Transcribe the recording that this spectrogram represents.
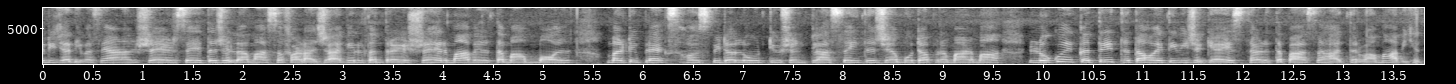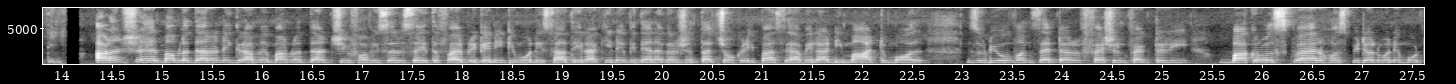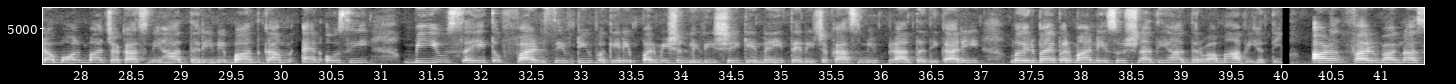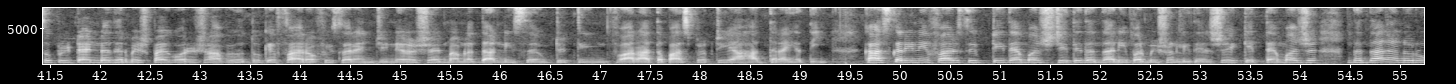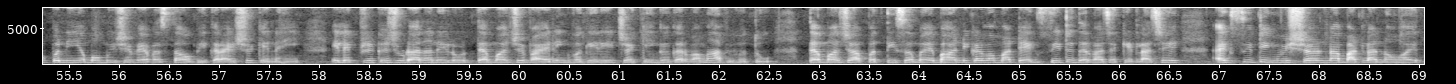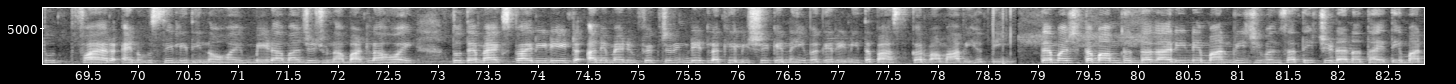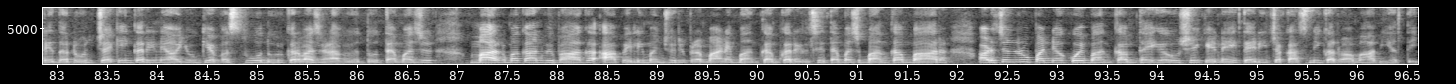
ત્રીજા દિવસે આણંદ શહેર સહિત જિલ્લામાં સફાળા જાગેલ તંત્રએ શહેરમાં આવેલ તમામ મોલ, મલ્ટીપ્લેક્સ, હોસ્પિટલો, ટ્યુશન ક્લાસ સહિત જ્યાં મોટા પ્રમાણમાં લોકો એકત્રિત થતા હોય તેવી જગ્યાએ સ્થળ તપાસ હાથ ધરવામાં આવી હતી. આણંદ શહેર મામલતદાર અને ગ્રામ્ય મામલતદાર ચીફ ઓફિસર સહિત ફાયર બ્રિગેડની ટીમોને સાથે રાખીને વિદ્યાનગર જનતા ચોકડી પાસે આવેલા DMart mall, Zudio one centre, fashion factory, Bakrol square હોસ્પિટલો અને મોટા મોલમાં ચકાસણી હાથ ધરીને બાંધકામ એનઓસી, બીયુ સહિત ફાયર સેફટી વગેરે પરમિશન લીધી છે કે નહીં તેની ચકાસણી પ્રાંત અધિકારી મયુરભાઈ પરમારની સૂચનાથી હાથ ધરવામાં આવી હતી. આણંદ ફાયર વિભાગના સુપ્રિન્ટેન્ડન્ટ ધર્મેશભાઈ ગોરે જણાવ્યું હતું કે ફાયર ઓફિસર એન્જિનિયર શહેર મામલતદારની સંયુક્ત ટીમ દ્વારા તપાસ પ્રક્રિયા હાથ ધરાઈ હતી. ખાસ કરીને ફાયર સેફટી તેમજ જે તે ધંધાની પરમિશન લીધેલ છે કે તેમજ ધંધાને અનુરૂપ નિયમો મુજબ વ્યવસ્થા ઊભી કરાઈ છે કે નહીં. ઇલેક્ટ્રિક જોડાણ અને લોડ તેમજ વાયરિંગ વગેરે ચેકિંગ કરવામાં આવ્યું હતું. તેમજ આપત્તિ સમયે બહાર નીકળવા માટે એક્ઝિટ દરવાજા કેટલા છે? એક્ઝિટિંગ એક્સિટિંગ્વિશરના બાટલા ન હોય તો ફાયર એનઓસી લીધી ન હોય, મેળામાં જે જૂના બાટલા હોય, તો તેમાં એક્સપાયરી ડેટ અને મેન્યુફેક્ચરિંગ ડેટ લખેલી છે કે નહીં વગેરેની તપાસ કરવામાં આવી હતી. તેમજ તમામ ધંધાદારીને માનવી જીવન સાથે ચીડા ન થાય તે માટે દરરોજ ચેકિંગ કરીને અયોગ્ય વસ્તુઓ દૂર કરવા જણાવ્યું હતું. તેમજ માર્ગ મકાન વિભાગ આપેલી મંજૂરી પ્રમાણે બાંધકામ કરેલ છે. તેમજ બાંધકામ બહાર અડચણરૂપ અન્ય કોઈ બાંધકામ થઈ ગયું છે કે નહીં તેની ચકાસણી કરવામાં આવી હતી.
